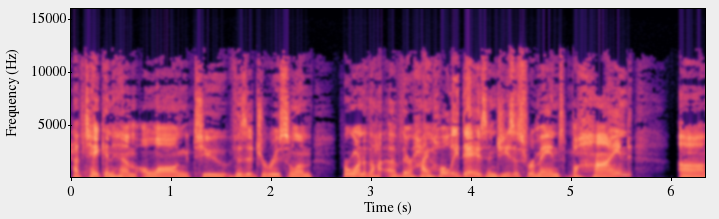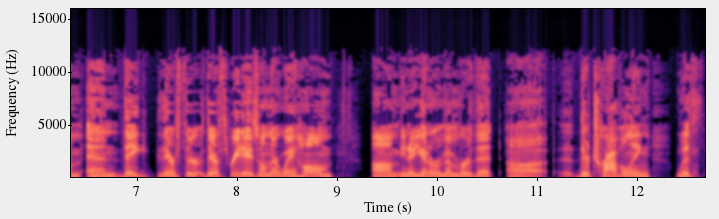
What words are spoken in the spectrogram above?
have taken him along to visit Jerusalem for one of, the, of their high holy days, and Jesus remains behind. Um, and they they're th- they're three days on their way home. Um, you know, you got to remember that uh, they're traveling with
